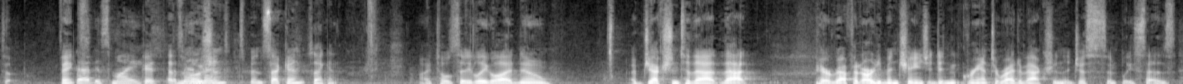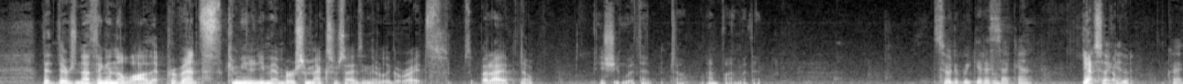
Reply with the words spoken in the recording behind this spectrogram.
So, thanks. That is my Okay, that's a motion. It's been second. Second. I told City Legal I had no objection to that. That paragraph had already been changed. It didn't grant a right of action. It just simply says that there's nothing in the law that prevents community members from exercising their legal rights. So- But I have no issue with it, so I'm fine with it. So did we get a second? Yeah. Second. Okay.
